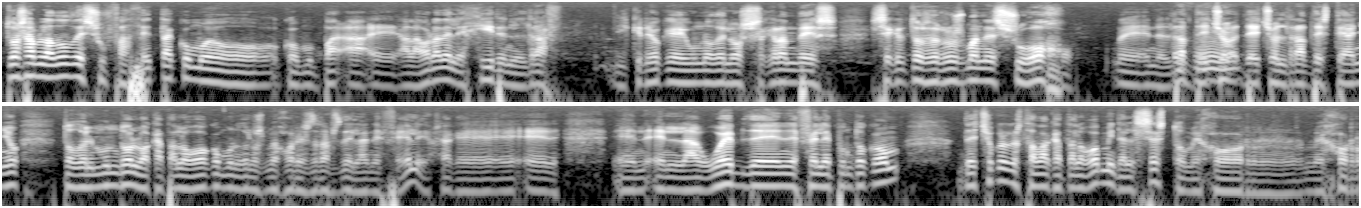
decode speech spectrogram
Tú has hablado de su faceta como, como eh, a la hora de elegir en el draft y creo que uno de los grandes secretos de Rosman es su ojo en el draft. De hecho, de hecho, el draft de este año todo el mundo lo catalogó como uno de los mejores drafts de la NFL. O sea que eh, en, la web de nfl.com, de hecho creo que estaba catalogado, mira, el sexto mejor mejor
